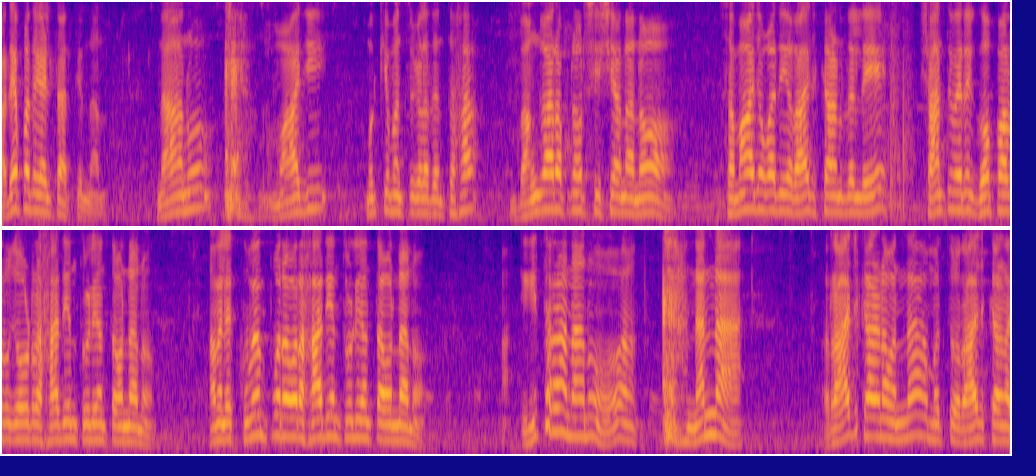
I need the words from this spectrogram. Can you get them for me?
ಪದೇ ಪದೇ ಹೇಳ್ತಾ ಇರ್ತೀನಿ ನಾನು. ನಾನು ಮಾಜಿ ಮುಖ್ಯಮಂತ್ರಿಗಳಾದಂತಹ ಬಂಗಾರಪ್ಪನವ್ರ ಶಿಷ್ಯ ನಾನು. ಸಮಾಜವಾದಿ ರಾಜಕಾರಣದಲ್ಲಿ ಶಾಂತವೇರಿ ಗೋಪಾಲಗೌಡರ ಹಾದಿಯನ್ನು ತುಳಿಯಂಥವ್ನು ನಾನು. ಆಮೇಲೆ ಕುವೆಂಪುರವರ ಹಾದಿಯನ್ನು ತುಳಿಯಂಥವ್ನು ನಾನು. ಈ ಥರ ನಾನು ನನ್ನ ರಾಜಕಾರಣವನ್ನು ಮತ್ತು ರಾಜಕಾರಣ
